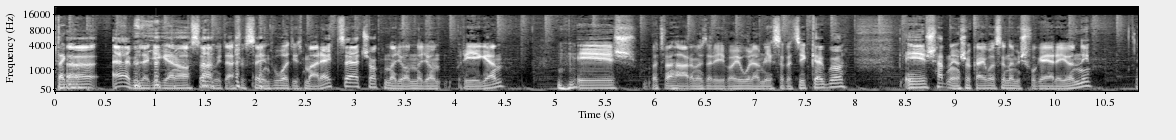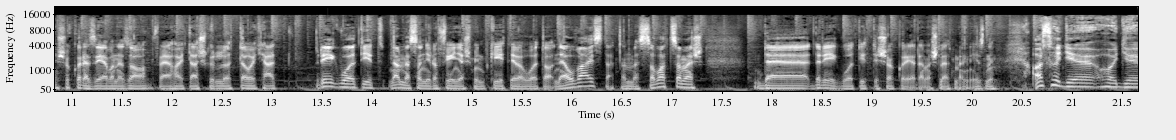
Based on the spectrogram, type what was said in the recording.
tegnap? Elvileg igen, a számítások szerint volt itt már egyszer, csak nagyon-nagyon régen, uh-huh. és 53 ezer éve, jól emlékszek a cikkekből, és hát nagyon sokáig valószínűleg nem is fog erre jönni, és akkor ezért van ez a felhajtás körülötte, hogy hát rég volt itt, nem lesz annyira fényes, mint két éve volt a Neowise, tehát nem lesz szabadszemes, de, de rég volt itt, és akkor érdemes lehet megnézni. Az, hogy, hogy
